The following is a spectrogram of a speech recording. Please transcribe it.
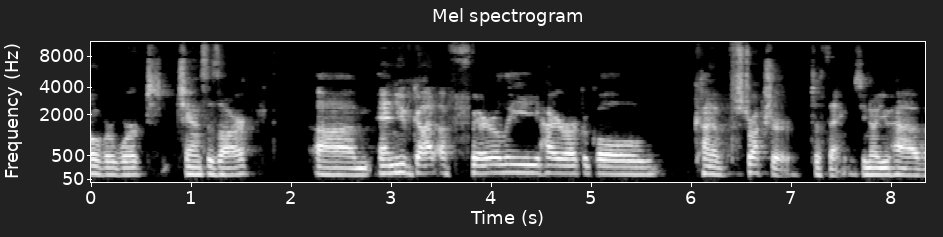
overworked, chances are. Um, and you've got a fairly hierarchical kind of structure to things. You know, you have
